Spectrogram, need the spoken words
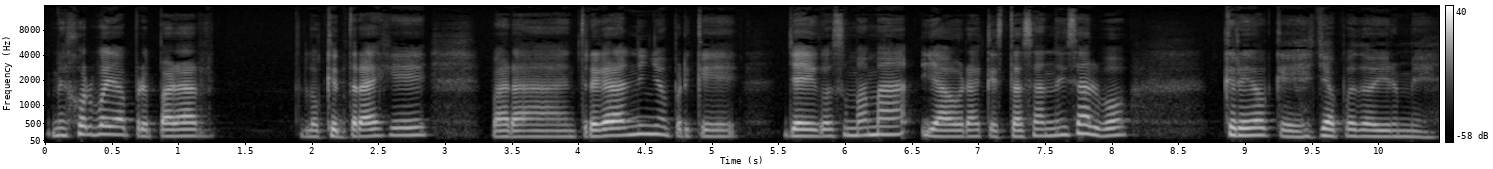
Mejor voy a preparar lo que traje para entregar al niño porque ya llegó su mamá y ahora que está sana y salvo, creo que ya puedo irme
